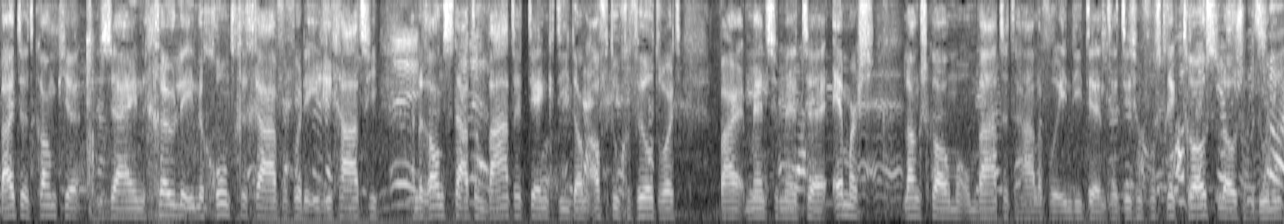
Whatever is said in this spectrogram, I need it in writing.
Buiten het kampje zijn geulen in de grond gegraven voor de irrigatie. Aan de rand staat een watertank die dan af en toe gevuld wordt... waar mensen met eh, emmers langskomen om water te halen voor in die tent. Het is een volstrekt troosteloze bedoeling.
